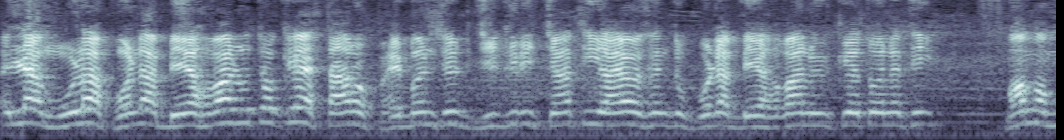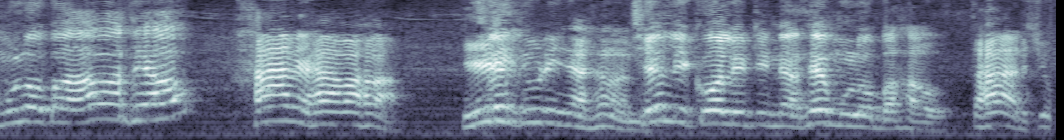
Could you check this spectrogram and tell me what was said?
એટલે મૂળા ભોડા બેહવાનું તો કે તારો ભાઈબંધ સીટ જીગરી ક્યાંથી આવ્યો છે ને તું ભોડા બેહવાનું કહેતો નથી. મામા મૂળો બા આવા? છે આવ હા રે હા. વાહ વાહ હીરી જોડી ના છેલ્લી ક્વોલિટી ના છે મૂળો બા આવ. તાર શું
